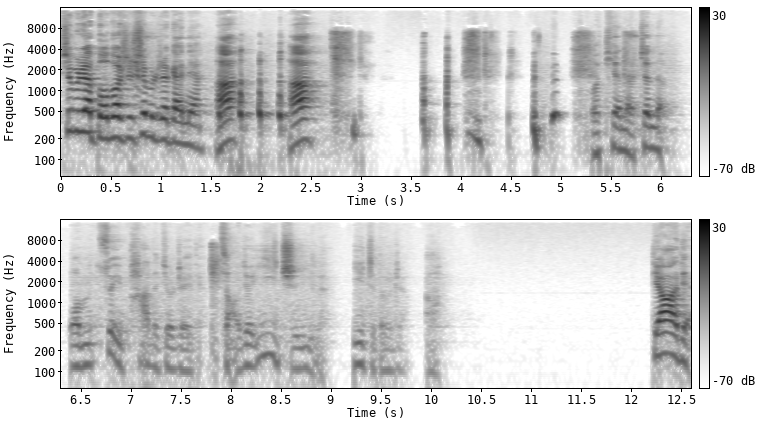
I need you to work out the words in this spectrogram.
是不是？伯伯是是不是这概念啊？啊！我天哪，真的，我们最怕的就是这一点，早就一直以来一直都是这样啊。第二点，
